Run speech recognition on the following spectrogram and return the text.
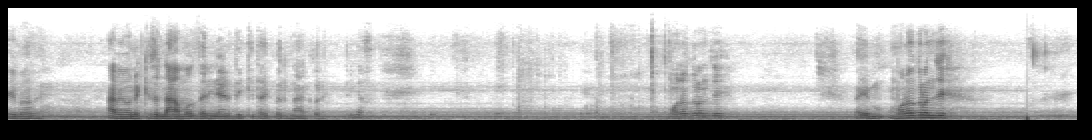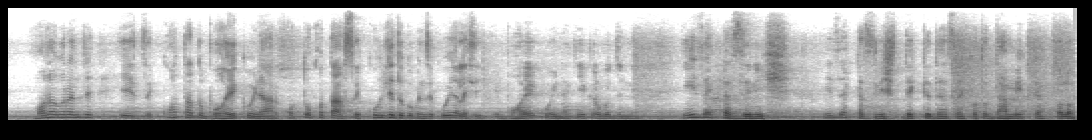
এইভাবে। আমি অনেক কিছু নামও জানি না, এটা কিতা করে, না করে, ঠিক আছে? মনে করেন যে, এই মনে করেন যে, মনে করেন যে, এই যে কথা তো ভয়ে কই না, আর কত কথা আছে, কইলে তো কবেন যে, কই আলাইছি? ভয়ে কই না, কি করব জন্য এই যে একটা জিনিস, এই যে একটা জিনিস দেখতে দেখা যায়, কত দামি একটা কলম।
